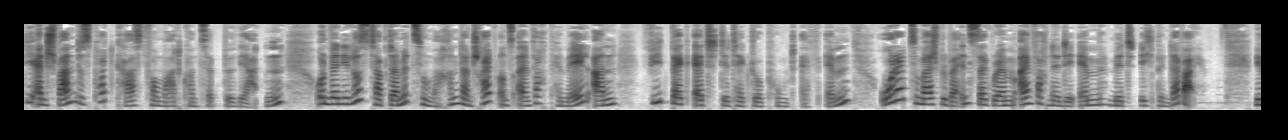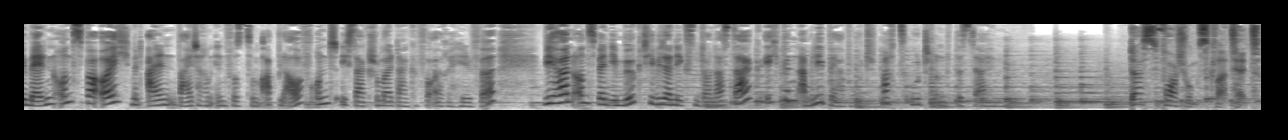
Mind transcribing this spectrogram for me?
die ein spannendes Podcast-Formatkonzept bewerten. Und wenn ihr Lust habt, da mitzumachen, dann schreibt uns einfach per Mail an feedback at detektor.fm oder zum Beispiel bei Instagram einfach eine DM mit Ich bin dabei. Wir melden uns bei euch mit allen weiteren Infos zum Ablauf und ich sage schon mal Danke für eure Hilfe. Wir hören uns, wenn ihr mögt, hier wieder nächsten Donnerstag. Ich bin Amelie Baerbuth. Macht's gut und bis dahin. Das Forschungsquartett.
